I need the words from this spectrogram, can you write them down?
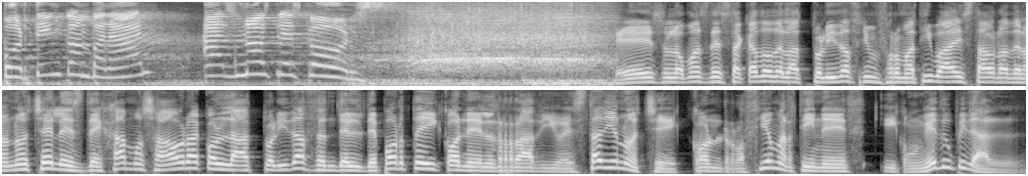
Campanar nostres. Es lo más destacado de la actualidad informativa a esta hora de la noche. Les dejamos ahora con la actualidad del deporte y con el Radio Estadio Noche, con Rocío Martínez y con Edu Pidal.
